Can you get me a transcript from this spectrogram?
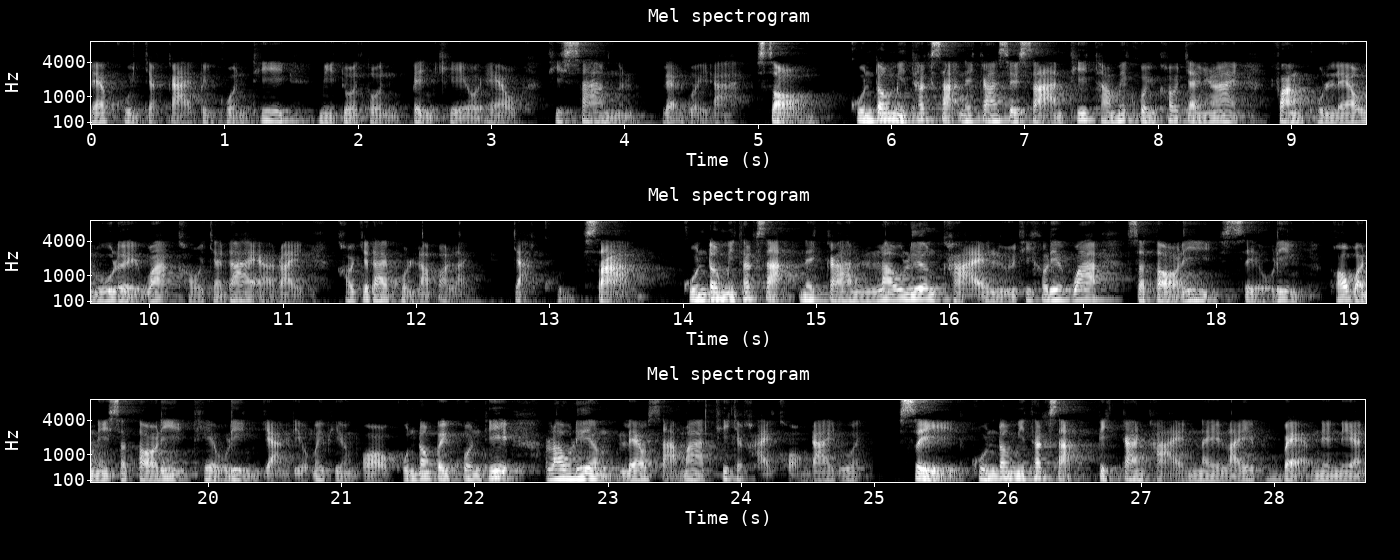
แล้วคุณจะกลายเป็นคนที่มีตัวตนเป็น KOL ที่สร้างเงินและรวยได้ 2. คุณต้องมีทักษะในการสื่อสารที่ทำให้คนเข้าใจง่าย ฟังคุณแล้วรู้เลยว่าเขาจะได้อะไร เขาจะได้ผลลัพธ์อะไร จากคุณ 3. คุณต้องมีทักษะในการเล่าเรื่องขายหรือที่เขาเรียกว่า Story Selling เพราะวันนี้ Story Telling อย่างเดียวไม่เพียงพอ คุณต้องเป็นคนที่เล่าเรื่องแล้วสามารถที่จะขายของได้ด้วย 4. คุณต้องมีทักษะปิดการขายในไลฟ์แบบเนียน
